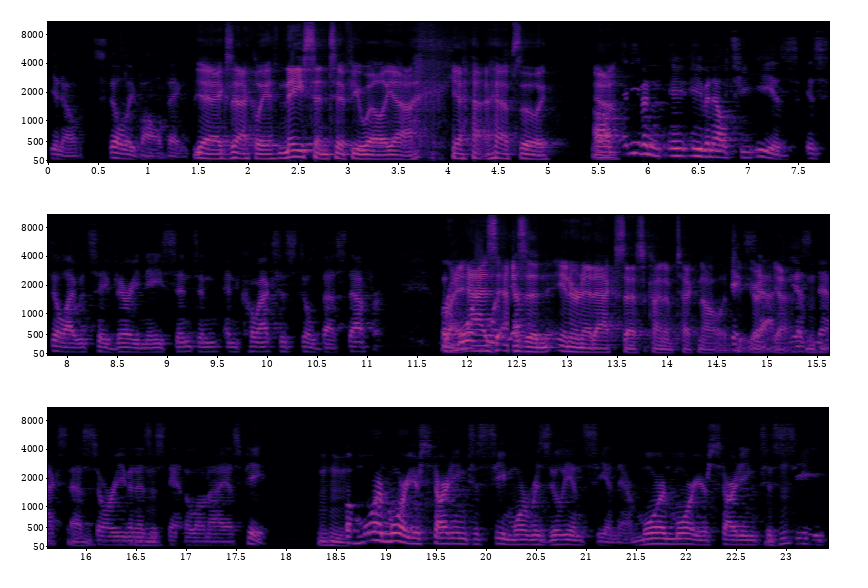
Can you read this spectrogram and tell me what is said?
you know still evolving. Yeah, exactly, nascent, if you will. Yeah, yeah, absolutely. Yeah. Um, and even even LTE is is still I would say very nascent, and and coax is still best effort. But right, as as an internet access kind of technology. Exactly, right? yeah. as an mm-hmm. access, or even as a standalone ISP. Mm-hmm. But more and more, you're starting to see more resiliency in there. More and more, you're starting to mm-hmm. see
